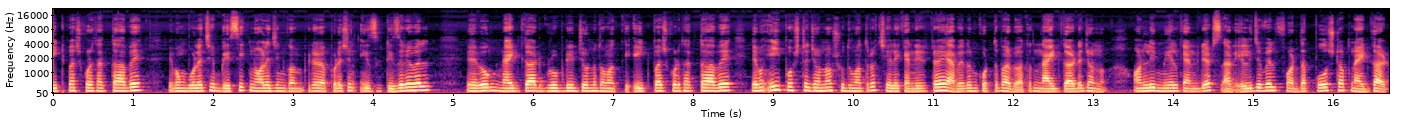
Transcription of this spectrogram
এইট পাস করে থাকতে হবে এবং বলেছে basic knowledge in computer operation is desirable এবং নাইট গার্ড গ্রুপ ডির জন্য তোমাকে এইট পাস করে থাকতে হবে এবং এই পোস্টের জন্য শুধুমাত্র ছেলে ক্যান্ডিডেটরাই আবেদন করতে পারবে, অর্থাৎ নাইট গার্ডের জন্য। Only male candidates are eligible for the post of night guard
